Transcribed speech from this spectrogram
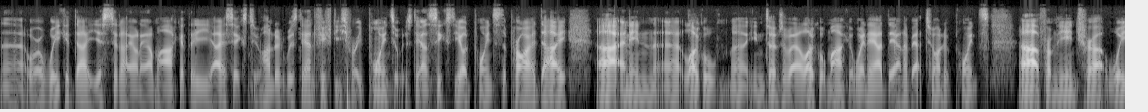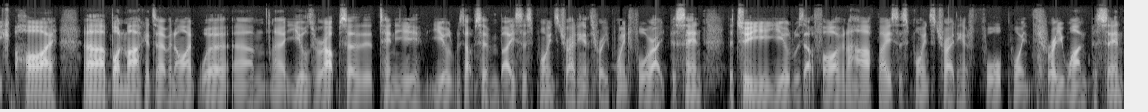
uh, or a weaker day yesterday on our market. The ASX 200 was down 53 points. It was down 60 odd points the prior day. Uh, and in uh, local, uh, in terms of our local market, we're now down about 200 points uh, from the intra week high. bond markets overnight were um, yields were up, so the 10 year yield was up seven basis points, trading at 3.48%. The two year yield was up five and a half basis points, trading at 4.31%.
